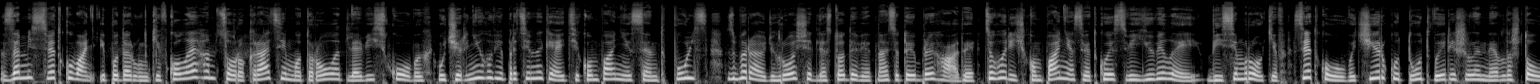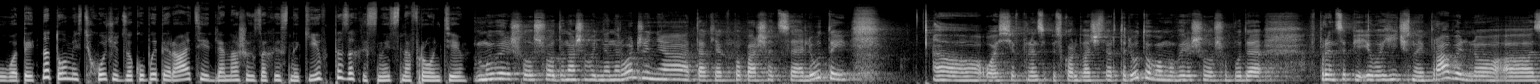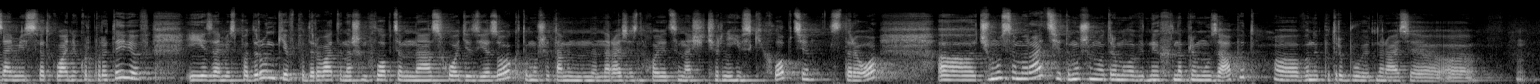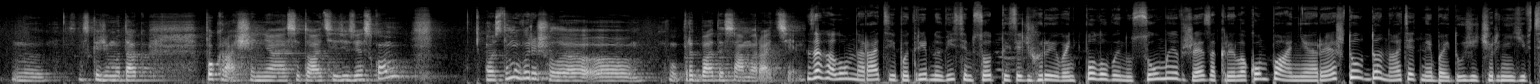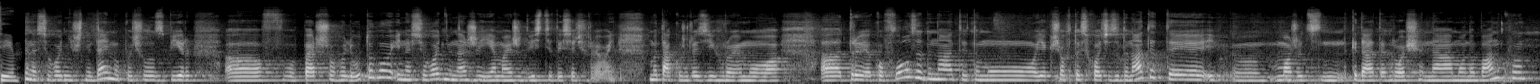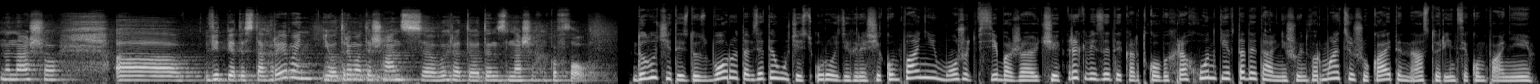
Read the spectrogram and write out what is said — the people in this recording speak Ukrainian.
Замість святкувань і подарунків колегам 40 рацій Моторола для військових. У Чернігові працівники it компанії Сент Пульс збирають гроші для 119-ї бригади. Цьогоріч компанія святкує свій ювілей 8 років. Святкову вечірку тут вирішили не влаштовувати. Натомість хочуть закупити рації для наших захисників та захисниць на фронті. Ми вирішили, що до нашого дня народження, так як, по-перше, це лютий. Е, Ось і в принципі скоро 24 лютого. Ми вирішили, що буде в принципі і логічно, і правильно е, замість святкування корпоративів і замість подарунків подарувати нашим хлопцям на сході зв'язок, тому що там наразі знаходяться наші чернігівські хлопці з ТРО. Е, Чому саме рації? Тому що ми отримали від них напряму запит. Вони потребують наразі. скажімо так, покращення ситуації зі зв'язком. Ось тому вирішили е, придбати саме рації. Загалом на рації потрібно 800 тисяч гривень. Половину суми вже закрила компанія. Решту донатять небайдужі чернігівці. На сьогоднішній день ми почали збір е, 1 лютого, і на сьогодні в нас вже є майже 200 тисяч гривень. Ми також розігруємо е, три екофлоу за донати. Тому, якщо хтось хоче задонатити, е, можуть кидати гроші на монобанку на нашу е, від 500 гривень і отримати шанс виграти один з наших екофлоу. Долучитись до збору та взяти участь у розіграші компанії можуть всі бажаючі. Реквізити карткових рахунків та детальнішу інформацію шукайте на сторінці компанії.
